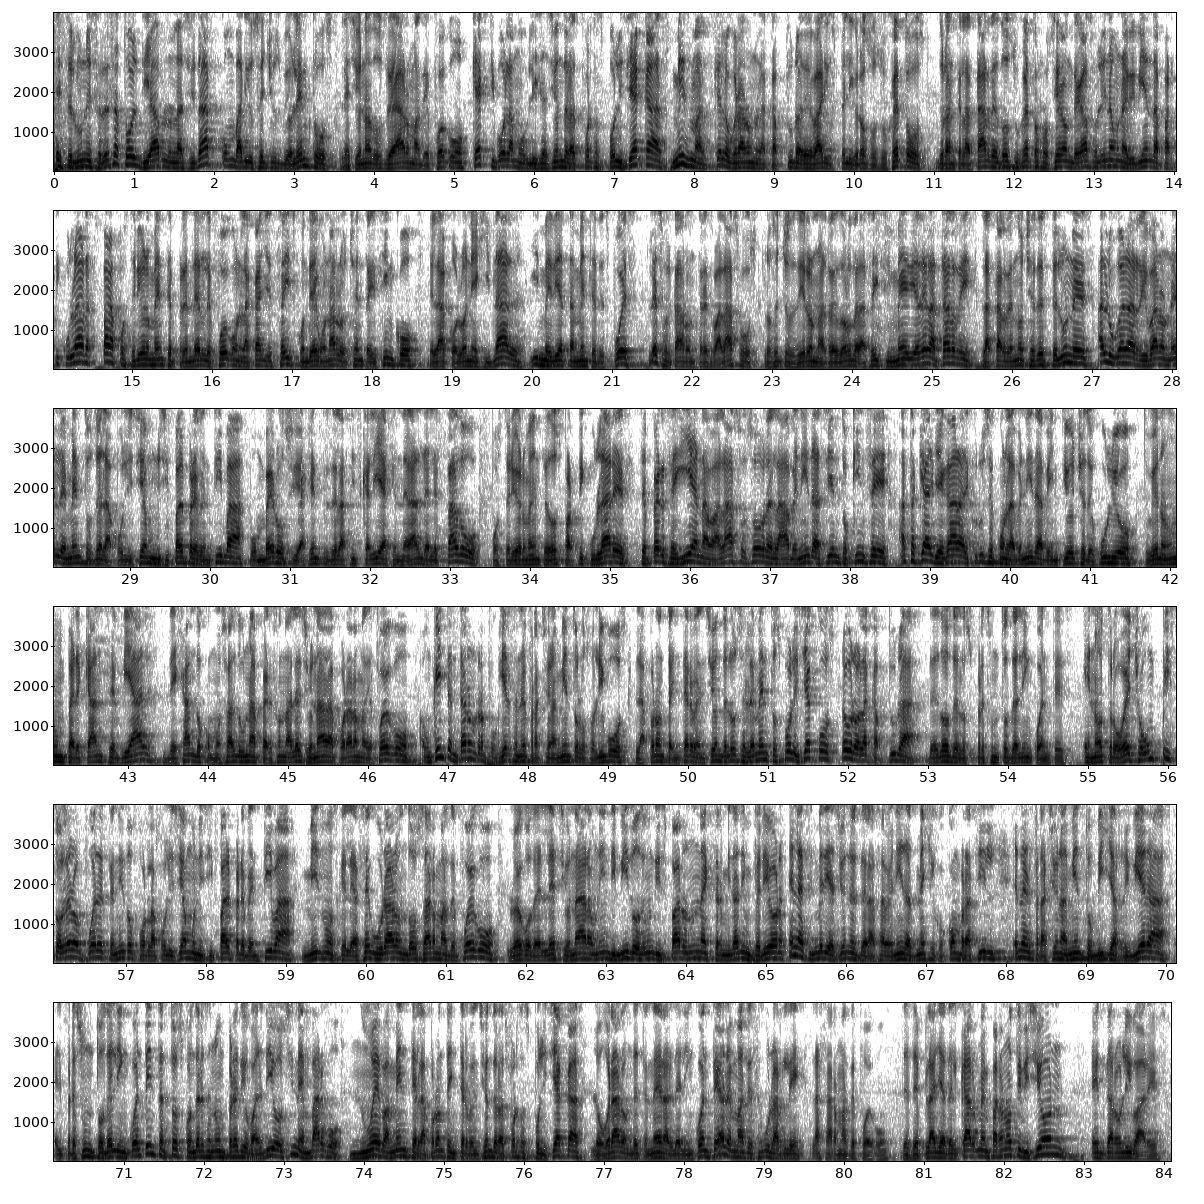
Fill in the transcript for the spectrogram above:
Este lunes se desató el diablo en la ciudad con varios hechos violentos, lesionados de arma de fuego que activó la movilización de las fuerzas policíacas, mismas que lograron la captura de varios peligrosos sujetos. Durante la tarde, dos sujetos rociaron de gasolina una vivienda particular para posteriormente prenderle fuego en la calle 6 con diagonal 85 de la colonia Gidal. Inmediatamente después, le soltaron tres balazos. Los hechos se dieron alrededor de las seis y media de la tarde. La tarde-noche de este lunes, al lugar arribaron elementos de la Policía Municipal Preventiva preventiva, bomberos y agentes de la Fiscalía General del Estado. Posteriormente, dos particulares se perseguían a balazos sobre la avenida 115 hasta que al llegar al cruce con la avenida 28 de julio tuvieron un percance vial, dejando como saldo una persona lesionada por arma de fuego. Aunque intentaron refugiarse en el fraccionamiento Los Olivos, la pronta intervención de los elementos policíacos logró la captura de dos de los presuntos delincuentes. En otro hecho, un pistolero fue detenido por la Policía Municipal Preventiva, mismos que le aseguraron dos armas de fuego luego de lesionar a un individuo de un disparo en una extremidad inferior en las inmediaciones de las avenidas México con Brasil en el fraccionamiento Villa Riviera. El presunto delincuente intentó esconderse en un predio baldío, sin embargo, nuevamente la pronta intervención de las fuerzas policíacas lograron detener al delincuente además de asegurarle las armas de fuego. Desde Playa del Carmen para Notivisión, Edgar Olivares.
